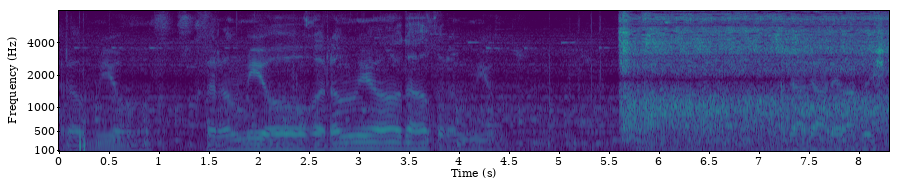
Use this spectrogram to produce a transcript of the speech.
kırılmıyor. Kırılmıyor, kırılmıyor da kırılmıyor. Hadi hadi hadi kardeşim.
